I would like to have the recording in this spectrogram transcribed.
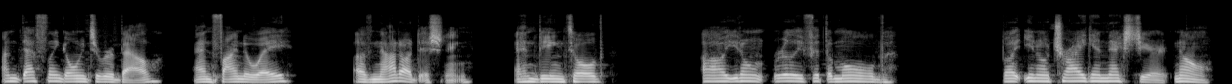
I'm definitely going to rebel and find a way of not auditioning and being told, oh, you don't really fit the mold, but you know, try again next year. No,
